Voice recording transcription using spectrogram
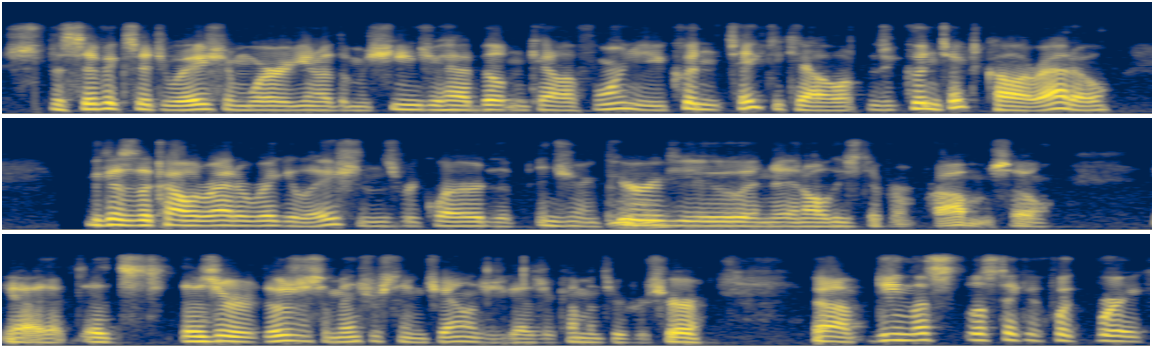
specific situation where you know the machines you had built in California you couldn't take to Cal you couldn't take to Colorado because the Colorado regulations required the engineering peer mm-hmm. review and, and all these different problems. So yeah, that's those are those are some interesting challenges you guys are coming through for sure. Uh, Dean, let's let's take a quick break.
